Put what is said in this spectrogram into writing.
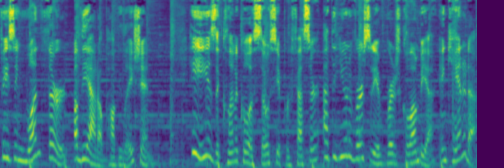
facing one third of the adult population. He is a clinical associate professor at the University of British Columbia in Canada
